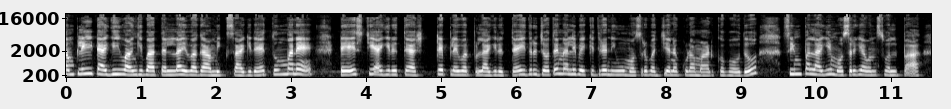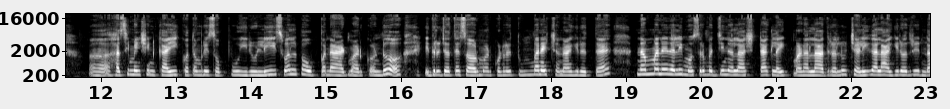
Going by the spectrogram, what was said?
ಕಂಪ್ಲೀಟಾಗಿ ವಾಂಗಿಬಾತ್ ಎಲ್ಲ ಇವಾಗ ಮಿಕ್ಸ್ ಆಗಿದೆ. ತುಂಬಾ ಟೇಸ್ಟಿಯಾಗಿರುತ್ತೆ ಅಷ್ಟೇ ಫ್ಲೇವರ್ಫುಲ್ ಆಗಿರುತ್ತೆ. ಇದ್ರ ಜೊತೆಯಲ್ಲಿ ಬೇಕಿದ್ದರೆ ನೀವು ಮೊಸರು ಬಜ್ಜಿಯನ್ನು ಕೂಡ ಮಾಡ್ಕೋಬೋದು. ಸಿಂಪಲ್ಲಾಗಿ ಮೊಸರಿಗೆ ಒಂದು ಸ್ವಲ್ಪ ಹಸಿಮೆಣ್ಸಿನ್ಕಾಯಿ ಕೊತ್ತಂಬರಿ ಸೊಪ್ಪು, ಈರುಳ್ಳಿ ಸ್ವಲ್ಪ ಉಪ್ಪನ್ನು ಆ್ಯಡ್ ಮಾಡಿಕೊಂಡು ಇದ್ರ ಜೊತೆ ಸರ್ವ್ ಮಾಡಿಕೊಂಡ್ರೆ ತುಂಬಾ ಚೆನ್ನಾಗಿರುತ್ತೆ. ನಮ್ಮ ಮನೆಯಲ್ಲಿ ಮೊಸರು ಬಜ್ಜಿನೆಲ್ಲ ಅಷ್ಟಾಗಿ ಲೈಕ್ ಮಾಡಲ್ಲ. ಅದರಲ್ಲೂ ಚಳಿಗಾಲ ಆಗಿರೋದ್ರಿಂದ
